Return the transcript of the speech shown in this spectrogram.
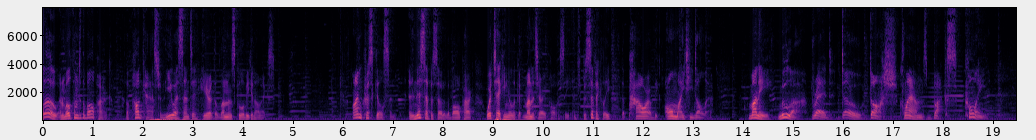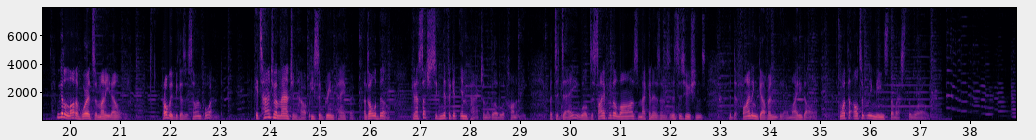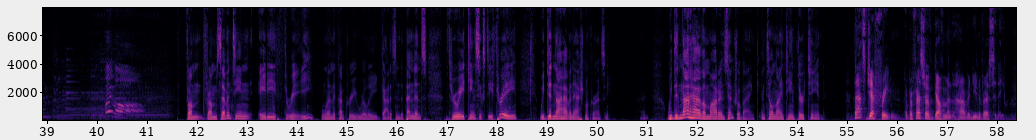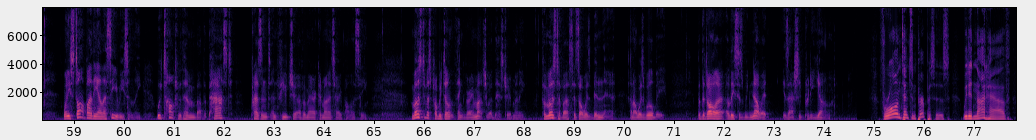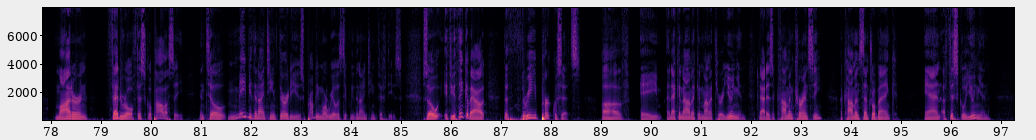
Hello, and welcome to The Ballpark, a podcast from the US Centre here at the London School of Economics. I'm Chris Gilson, and in this episode of The Ballpark, we're taking a look at monetary policy, and specifically the power of the almighty dollar. Money, moolah, bread, dough, dosh, clams, bucks, coin. We get a lot of words of money, don't we? Probably because it's so important. It's hard to imagine how a piece of green paper, a dollar bill, can have such a significant impact on the global economy. But today, we'll decipher the laws, mechanisms, and institutions that define and govern the almighty dollar, and what that ultimately means to the rest of the world. from from 1783 when the country really got its independence through 1863 we did not have a national currency right? we did not have a modern central bank until 1913 That's Jeff Frieden, a professor of government at Harvard University. When he stopped by the LSE recently, we talked with him about the past, present, and future of American monetary policy. Most of us probably don't think very much about the history of money. For most of us, it's always been there, and always will be. But the dollar, at least as we know it, is actually pretty young. for all intents and purposes we did not have modern federal fiscal policy until maybe the 1930s, probably more realistically the 1950s. So if you think about the three perquisites of a an economic and monetary union, that is a common currency, a common central bank, and a fiscal union,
